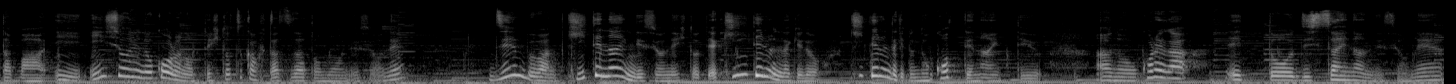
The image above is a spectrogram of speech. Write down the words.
た場合印象に残るのって1つか2つだと思うんですよね。全部は聞いてないんですよね人って聞いてるんだけど聞いてるんだけど残ってないっていうあのこれが、えっと、実際なんですよね。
